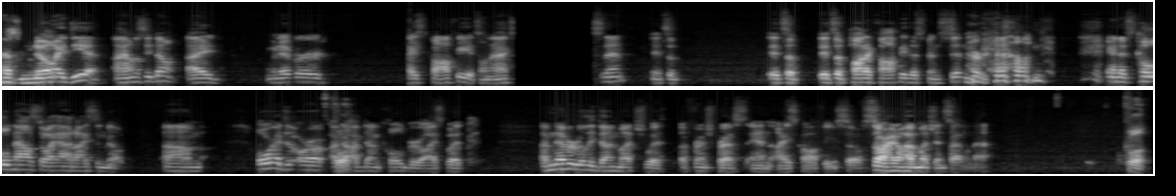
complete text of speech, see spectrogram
I have no idea. I honestly don't. I, whenever iced coffee, it's on accident. It's a, it's a, it's a pot of coffee that's been sitting around, and it's cold now, so I add ice and milk. Um, or I do, or Cool. I've, I've done cold brew ice, but I've never really done much with a French press and iced coffee. So sorry, I don't have much insight on that. Cool.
